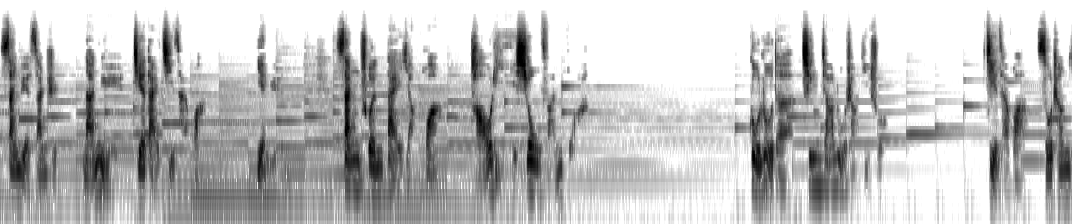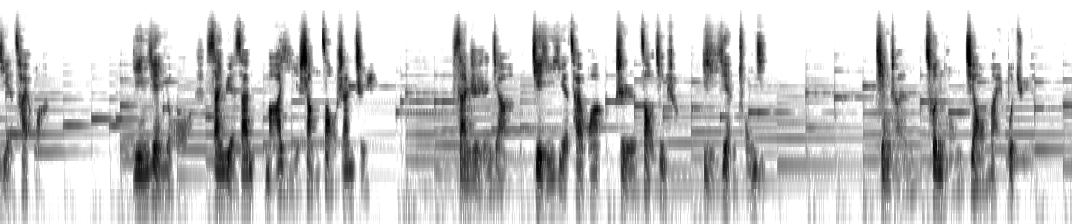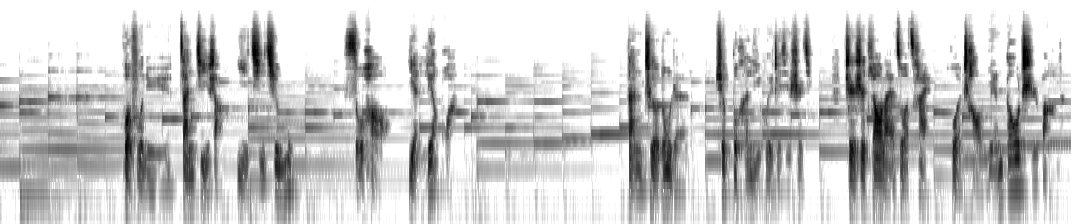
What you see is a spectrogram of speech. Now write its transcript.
三月三日，男女皆戴荠菜花。谚云：“三春带养花，桃李休繁华。”顾路的《清家路》上一说，荠菜花俗称野菜花，因谚有“三月三，蚂蚁上灶山”之语。三日人家皆以野菜花置灶镜上，以验虫蚁。清晨，村童叫卖不绝，或妇女簪髻上以其青木，俗号眼亮花。但浙东人却不很理会这些事情，只是挑来做菜或炒年糕吃罢了。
